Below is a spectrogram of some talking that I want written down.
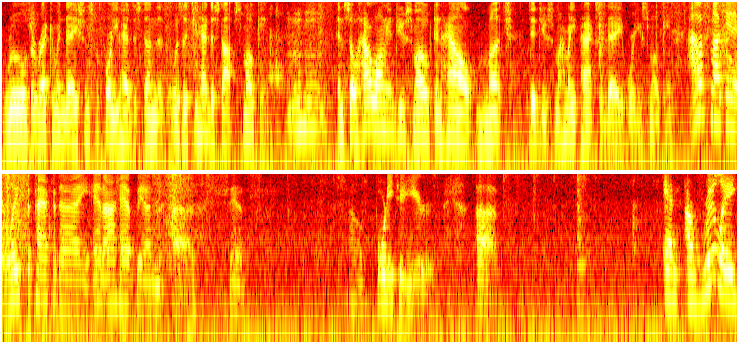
rules or recommendations before you had this done that- was that you had to stop smoking. Mm -hmm. And so, how long had you smoked, and how much did you smoke? How many packs a day were you smoking? I was smoking at least a pack a day, and I have been uh, since oh, 42 years. Uh, and I really,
